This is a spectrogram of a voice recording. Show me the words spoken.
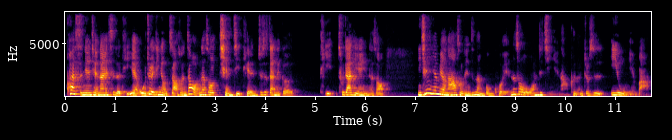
快十年前那一次的体验，我就已经有知道说，你知道我那时候前几天就是在那个体出家体验营的时候，你前几天没有拿到手机，你真的很崩溃。那时候我忘记几年了，可能就是一五年吧。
